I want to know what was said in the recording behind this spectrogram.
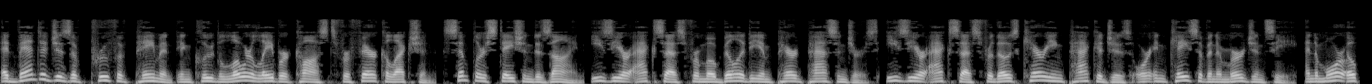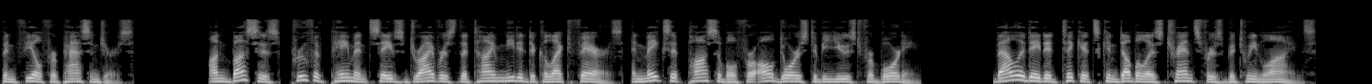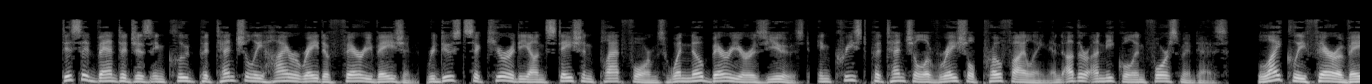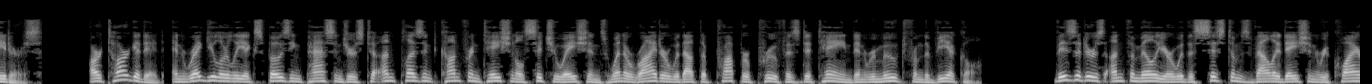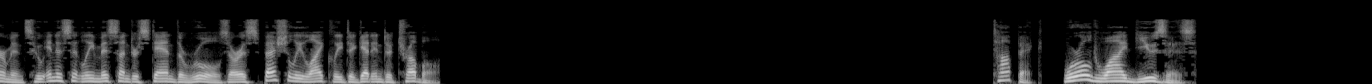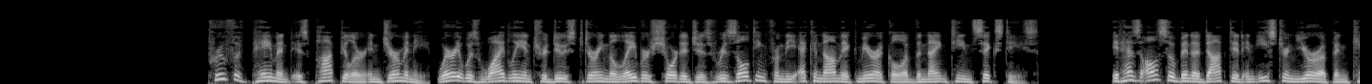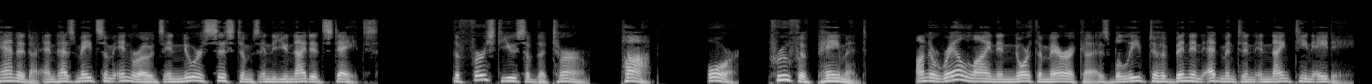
Advantages of proof of payment include lower labor costs for fare collection, simpler station design, easier access for mobility-impaired passengers, easier access for those carrying packages or in case of an emergency, and a more open feel for passengers. On buses, proof of payment saves drivers the time needed to collect fares, and makes it possible for all doors to be used for boarding. Validated tickets can double as transfers between lines. Disadvantages include potentially higher rate of fare evasion, reduced security on station platforms when no barrier is used, increased potential of racial profiling and other unequal enforcement as likely fare evaders are targeted, and regularly exposing passengers to unpleasant confrontational situations when a rider without the proper proof is detained and removed from the vehicle. Visitors unfamiliar with a system's validation requirements who innocently misunderstand the rules are especially likely to get into trouble. Worldwide uses Proof of payment is popular in Germany, where it was widely introduced during the labor shortages resulting from the economic miracle of the 1960s. It has also been adopted in Eastern Europe and Canada and has made some inroads in newer systems in the United States. The first use of the term, POP, or proof of payment, on a rail line in North America is believed to have been in Edmonton in 1980.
